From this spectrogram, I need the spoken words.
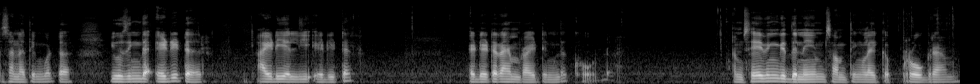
so nothing but uh, using the editor IDLE editor editor I am writing the code I am saving with the name something like a program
